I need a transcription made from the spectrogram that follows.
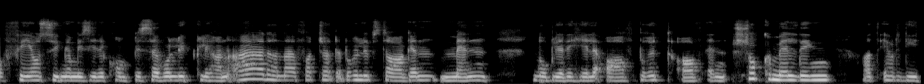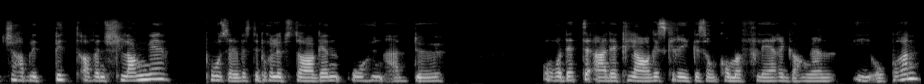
Orfeo synger med sine kompiser hvor lykkelig han er. Han er fortsatt i bryllupsdagen, men nå blir det hele avbrutt av en sjokkmelding. At Euridice har blitt bitt av en slange på selveste bryllupsdagen, og hun er død. Og dette er det klageskriket som kommer flere ganger i operaen.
